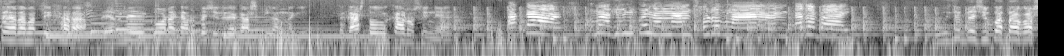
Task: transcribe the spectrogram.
চেহারা পাতি খারাপ। এজন্য এই গোটা কারও বেশি করে ঘাস কিলাম নাকি? তা ঘাস তো কাটোছি না। কাকা তুমি কইলাম না আমি ছোট আমি কাটা পাই। তুই যে বেশি কথা কস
